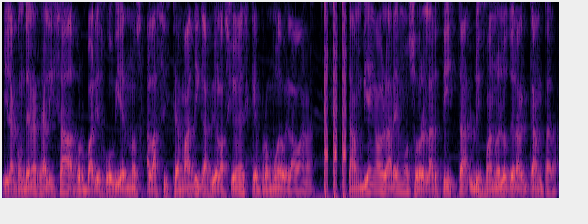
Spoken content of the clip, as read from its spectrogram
y la condena realizada por varios gobiernos a las sistemáticas violaciones que promueve La Habana. También hablaremos sobre el artista Luis Manuel Otero Alcántara,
